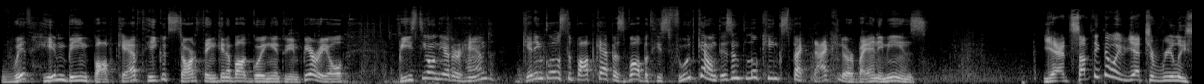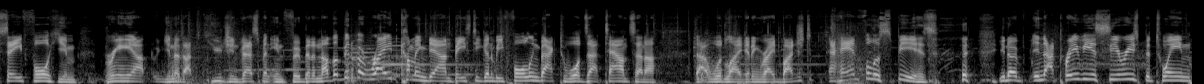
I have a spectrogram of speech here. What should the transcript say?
with him being pop capped, he could start thinking about going into Imperial. Beastie, on the other hand, getting close to pop cap as well, but his food count isn't looking spectacular by any means. Yeah, it's something that we've yet to really see for him, bringing out, you know, that huge investment in food. But another bit of a raid coming down. Beastie going to be falling back towards that town center. That Woodline getting raided by just a handful of spears. you know, in that previous series between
